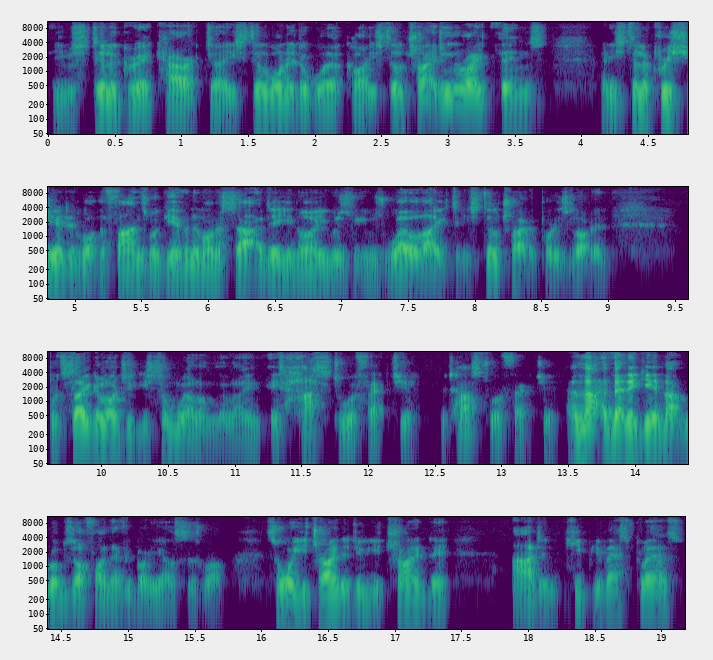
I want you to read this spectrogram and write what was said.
He was still a great character. He still wanted to work hard. He still tried to do the right things, and he still appreciated what the fans were giving him on a Saturday. You know, he was he was well liked, and he still tried to put his lot in. But psychologically, somewhere along the line, it has to affect you. It has to affect you, and that then again that rubs off on everybody else as well. So what you're trying to do, you're trying to add and keep your best players.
